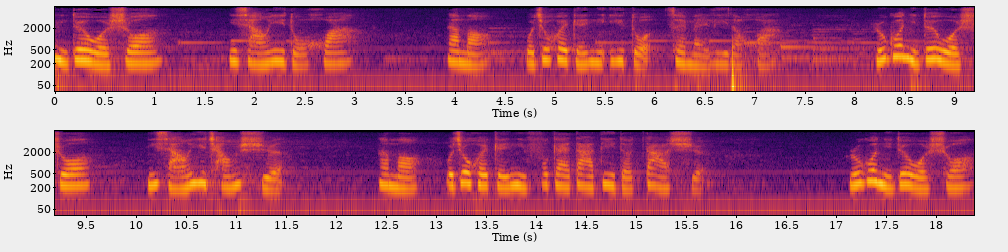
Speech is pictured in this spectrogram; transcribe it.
你对我说，你想要一朵花。那么我就会给你一朵最美丽的花。如果你对我说你想要一场雪，那么我就会给你覆盖大地的大雪。如果你对我说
